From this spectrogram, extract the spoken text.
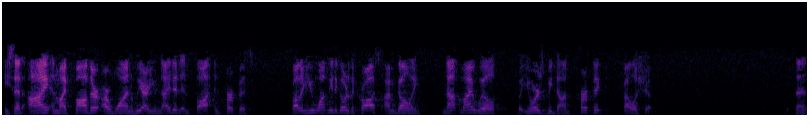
He said, I and my Father are one. We are united in thought and purpose. Father, you want me to go to the cross? I'm going. Not my will, but yours be done. Perfect fellowship. But then,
